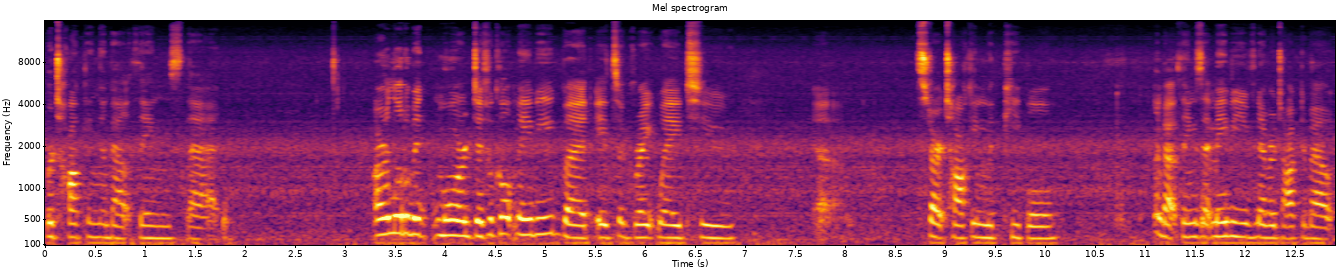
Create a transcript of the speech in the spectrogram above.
we're talking about things that are a little bit more difficult maybe, but it's a great way to uh, start talking with people about things that maybe you've never talked about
